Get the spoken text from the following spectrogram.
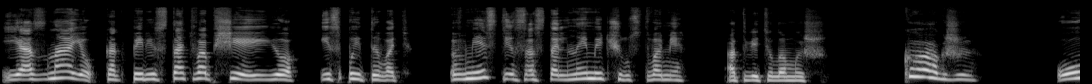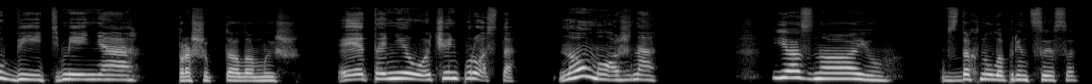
Я знаю, как перестать вообще ее испытывать вместе с остальными чувствами, ответила мышь. Как же? Убить меня, прошептала мышь. Это не очень просто, но можно. Я знаю, вздохнула принцесса.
